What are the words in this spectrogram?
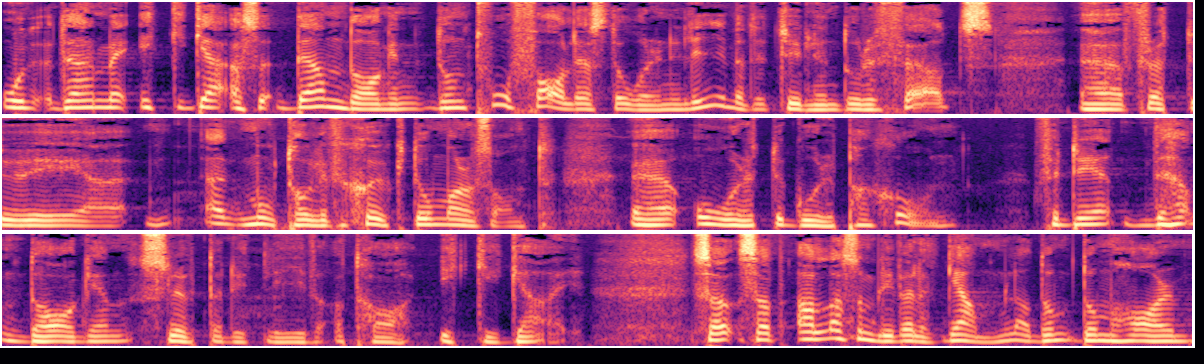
och därmed icke, alltså den dagen, de två farligaste åren i livet är tydligen då du föds Eh, för att du är eh, mottaglig för sjukdomar och sånt. Eh, året du går i pension. För det, den dagen slutar ditt liv att ha ikigai. Så, så att alla som blir väldigt gamla, de, de har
